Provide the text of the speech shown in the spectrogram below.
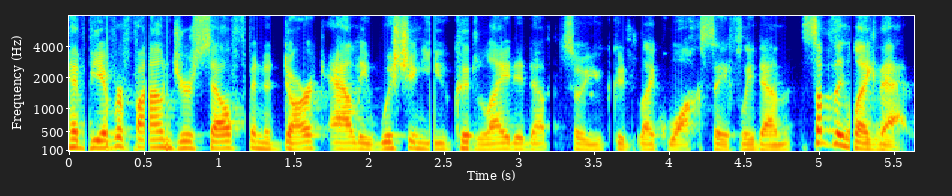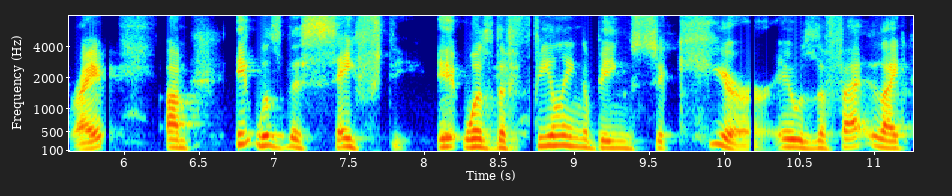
have you ever found yourself in a dark alley wishing you could light it up so you could like walk safely down, something like that, right? Um, it was the safety. It was the feeling of being secure. It was the fact, like,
